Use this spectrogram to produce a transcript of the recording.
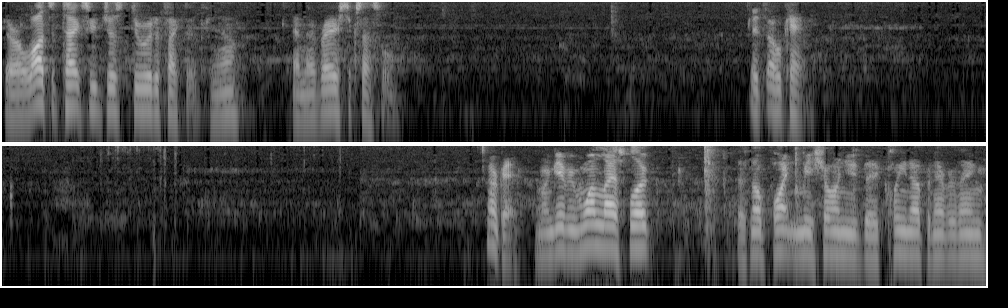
There are lots of techs who just do it effective, you know, and they're very successful. It's okay. Okay, I'm going to give you one last look. There's no point in me showing you the cleanup and everything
